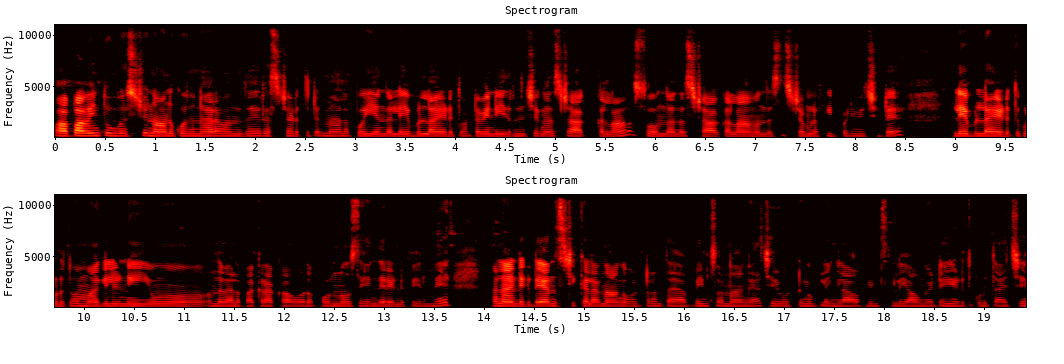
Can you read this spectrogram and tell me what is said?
பாப்பாவையும் தூங்க வச்சுட்டு நானும் கொஞ்சம் நேரம் வந்து ரெஸ்ட் எடுத்துட்டு மேலே போய் அந்த லேபிள்லாம் எடுத்து ஒட்ட வேண்டியது இருந்துச்சுங்க ஸ்டாக்கெல்லாம் ஸோ வந்து அந்த ஸ்டாக்கெல்லாம் வந்து சிஸ்டமில் ஃபீட் பண்ணி வச்சுட்டு லேபிள்லாம் எடுத்து கொடுத்தோம். மகிழினியும் அந்த வேலை பார்க்குற அக்காவோட பொண்ணும் சேர்ந்து ரெண்டு பேருமே விளாண்டுக்கிட்டே அந்த ஸ்டிக்கெல்லாம் நாங்கள் ஒட்டுறோம் த அப்படின்னு சொன்னாங்க. சரி ஒட்டுங்க பிள்ளைங்களா அப்படின்னு சொல்லி அவங்ககிட்டயே எடுத்து கொடுத்தாச்சு.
